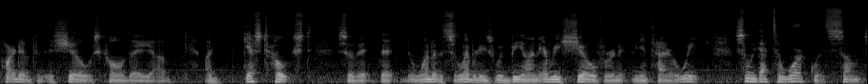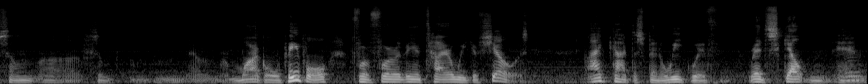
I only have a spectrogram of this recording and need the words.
part of the show was called a, um, a guest host, so that, that one of the celebrities would be on every show for an, the entire week. So we got to work with some, some, uh, some uh, remarkable people for, for the entire week of shows. I got to spend a week with Red Skelton and,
